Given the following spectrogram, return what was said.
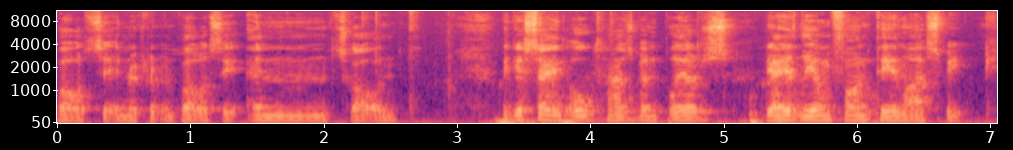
policy and recruitment policy in Scotland. They just signed old has been players. They had Liam Fontaine last week.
